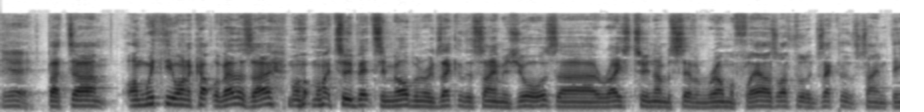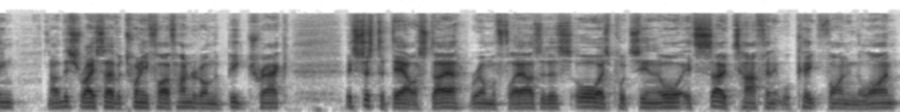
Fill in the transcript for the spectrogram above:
Yeah. But um, I'm with you on a couple of others, though. My, my, two bets in Melbourne are exactly the same as yours. Uh, race two, number seven, Realm of Flowers. I thought exactly the same thing. Uh, this race over 2,500 on the big track it's just a dour stayer, Realm of Flowers. It is always puts in, or it's so tough and it will keep finding the line.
